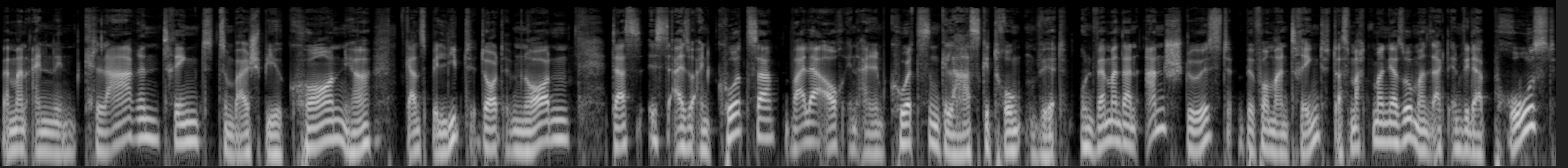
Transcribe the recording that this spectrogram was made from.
wenn man einen klaren trinkt, zum Beispiel Korn, ja, ganz beliebt dort im Norden, das ist also ein kurzer, weil er auch in einem kurzen Glas getrunken wird. Und wenn man dann anstößt, bevor man trinkt, das macht man ja so, man sagt entweder Prost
